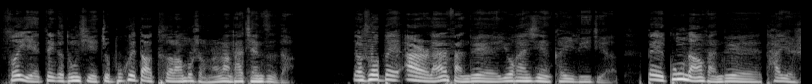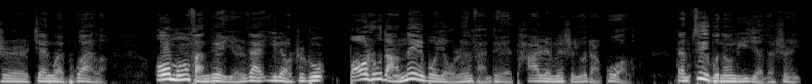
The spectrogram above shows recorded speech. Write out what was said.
所以这个东西就不会到特朗普手上让他签字的。要说被爱尔兰反对约翰逊可以理解，被工党反对他也是见怪不怪了。欧盟反对也是在意料之中，保守党内部有人反对，他认为是有点过了。但最不能理解的是，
